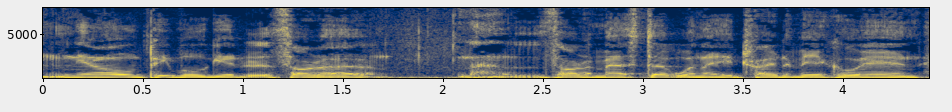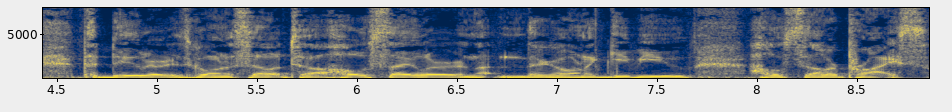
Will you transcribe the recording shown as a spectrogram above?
you know, people get sort of sort of messed up when they trade a vehicle in. The dealer is going to sell it to a wholesaler, and they're going to give you wholesaler price.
